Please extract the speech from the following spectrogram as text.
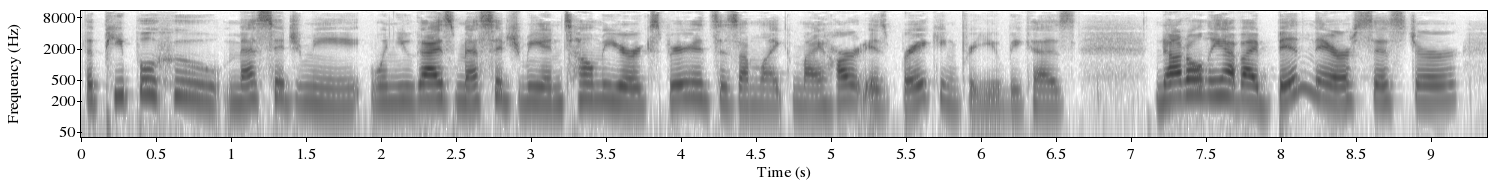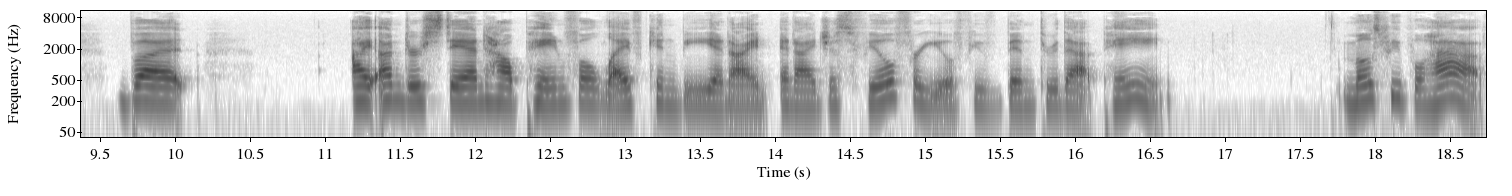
the people who message me, when you guys message me and tell me your experiences, I'm like, my heart is breaking for you because not only have I been there, sister, but I understand how painful life can be and I and I just feel for you if you've been through that pain. Most people have.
